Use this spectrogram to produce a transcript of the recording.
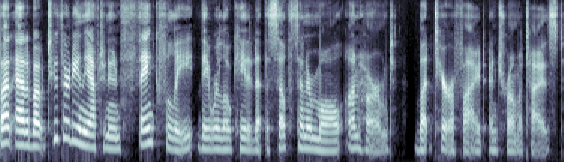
But at about 2:30 in the afternoon, thankfully, they were located at the Southcentre Mall unharmed, but terrified and traumatized.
